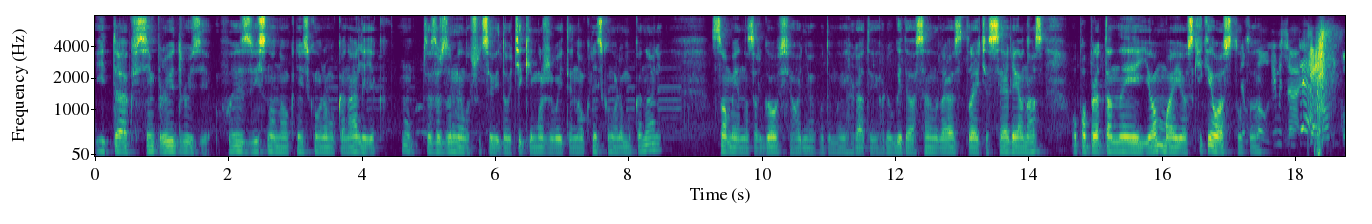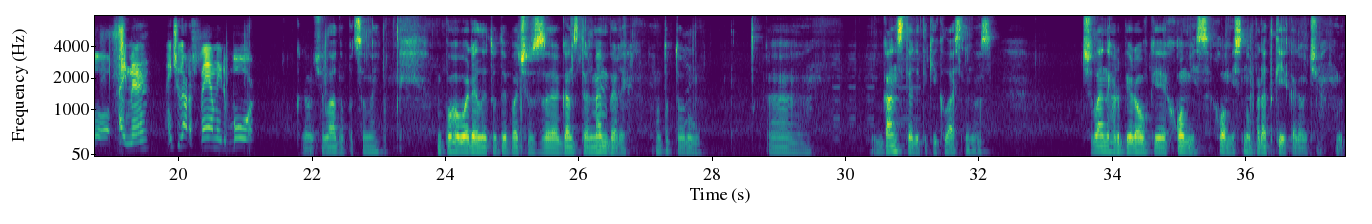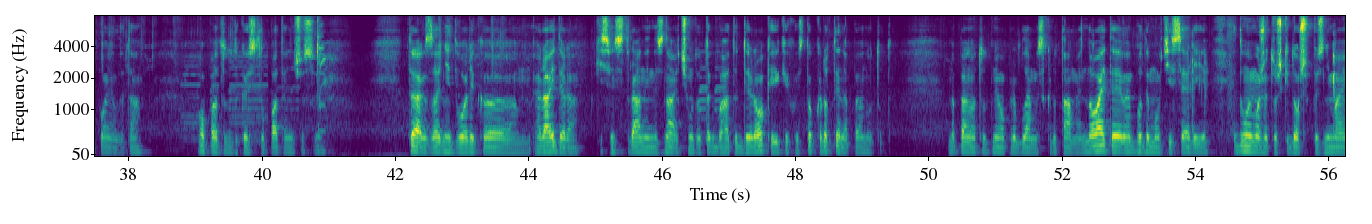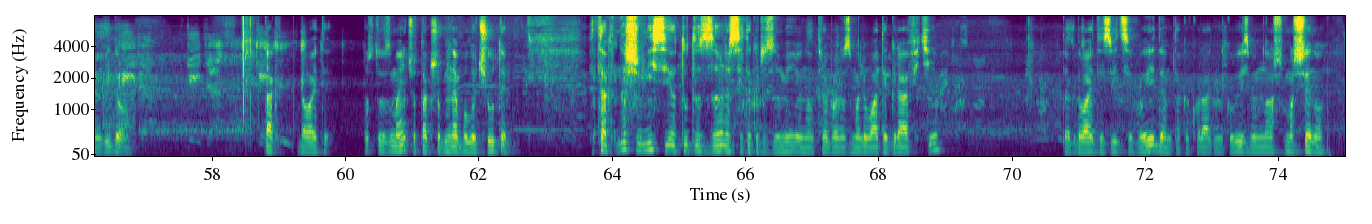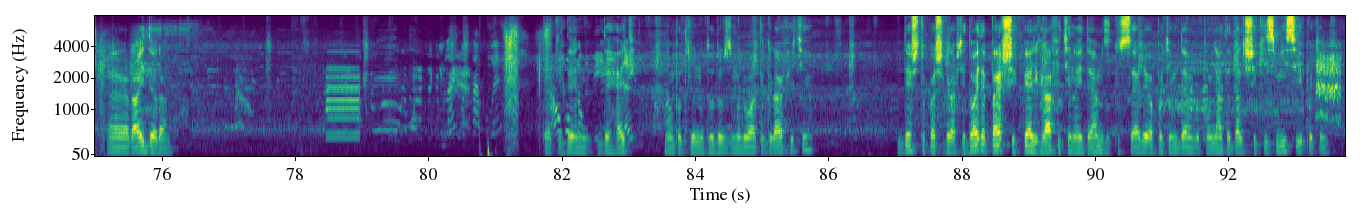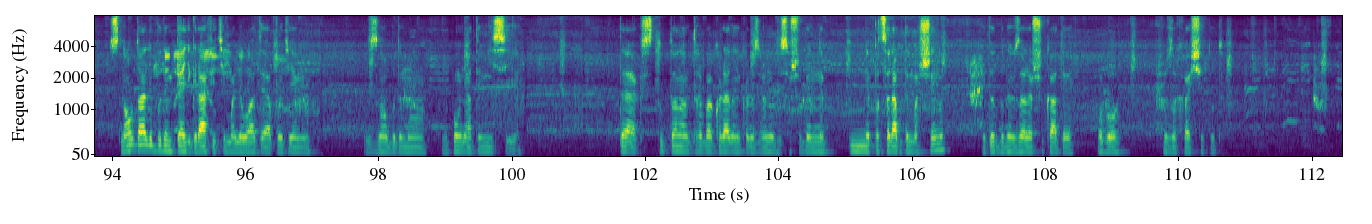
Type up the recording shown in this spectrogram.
І так, всім привіт, друзі. Ви, звісно, на українському каналі, як. Ну, це зрозуміло, що це відео тільки може вийти на українському каналі. З вами я Назар Гов. Сьогодні ми будемо грати в ігру GTA San Andreas, третя серія у нас. Опа, братани, йо-майо, скільки вас тут? Bore? Коротше, ладно, пацани. Ми поговорили тут, я бачу, з ганстер мембери. Ну, тобто, ну. Е- ганстери такі класні у нас. Члени групіровки Хоміс. Хоміс, ну, братки, коротше. Ви поняли, так? Опа, тут якась лопата, нічого собі. Так, задній дворик е, райдера. Якийсь він странний, не знаю, чому тут так багато дирок і якихось. То кроти, напевно, тут. Напевно, тут в нього проблеми з крутами. Давайте ми будемо в цій серії. Я думаю, може трошки довше познімаємо відео. Так, давайте. Просто зменшу так, щоб мене було чути. Так, наша місія тут зараз, я так розумію, нам треба розмалювати графіті. Так, давайте звідси вийдемо так акуратненько. Візьмемо нашу машину е, райдера. Так, іде, геть. Нам потрібно тут розмалювати графіті. Де ж то перше графіті? Давайте перших 5 графіті знайдемо за ту серію, а потім йдемо виповняти далі якісь місії, потім знов далі будемо 5 графіті малювати, а потім знов будемо виповняти місії. Так, тут нам треба акуратненько розвернутися, щоб не, не поцарапати машину. І тут будемо зараз шукати. Ого, що за хащі тут.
